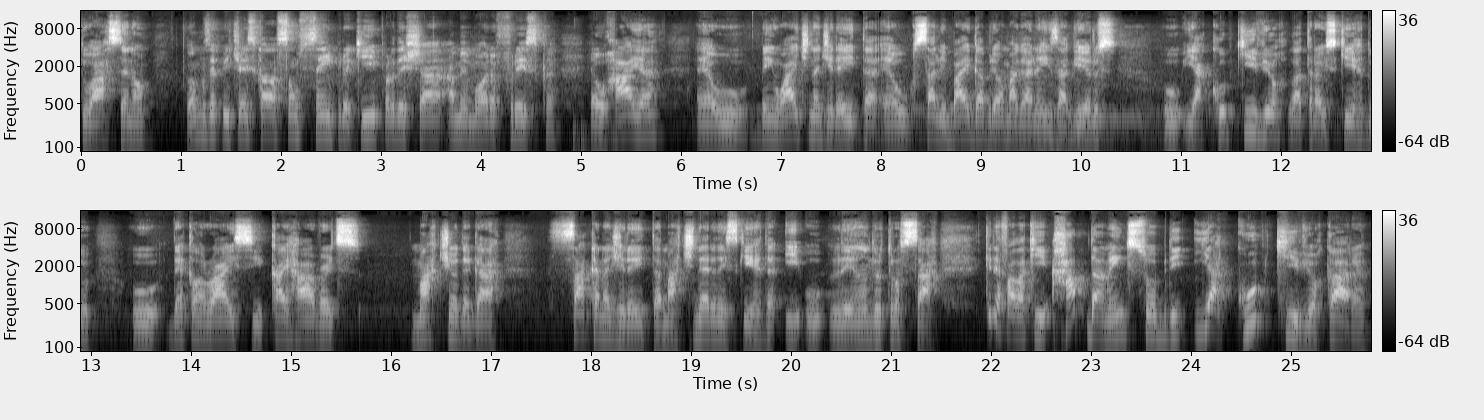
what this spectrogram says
do Arsenal. Vamos repetir a escalação sempre aqui para deixar a memória fresca. É o Raya, é o Ben White na direita, é o Saliba e Gabriel Magalhães zagueiros, o Jakub Kivior, lateral esquerdo, o Declan Rice, Kai Havertz, Martin Odegar, Saka na direita, Martinelli na esquerda e o Leandro Trossard. Queria falar aqui rapidamente sobre Jakub Kivior, cara.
